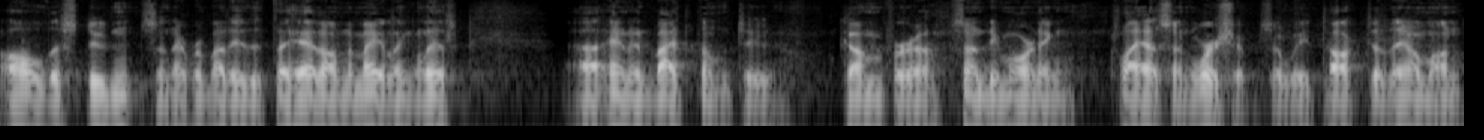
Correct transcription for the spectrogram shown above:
all the students and everybody that they had on the mailing list uh, and invite them to come for a Sunday morning class and worship. So we talked to them on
